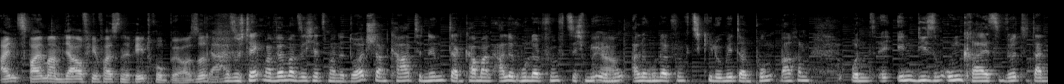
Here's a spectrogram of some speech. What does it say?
ein, zweimal im Jahr auf jeden Fall eine Retro-Börse. Ja, also ich denke mal, wenn man sich jetzt mal eine Deutschlandkarte nimmt, dann kann man alle 150, Mi- Ja. alle 150 Kilometer einen Punkt machen und in diesem Umkreis wird dann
